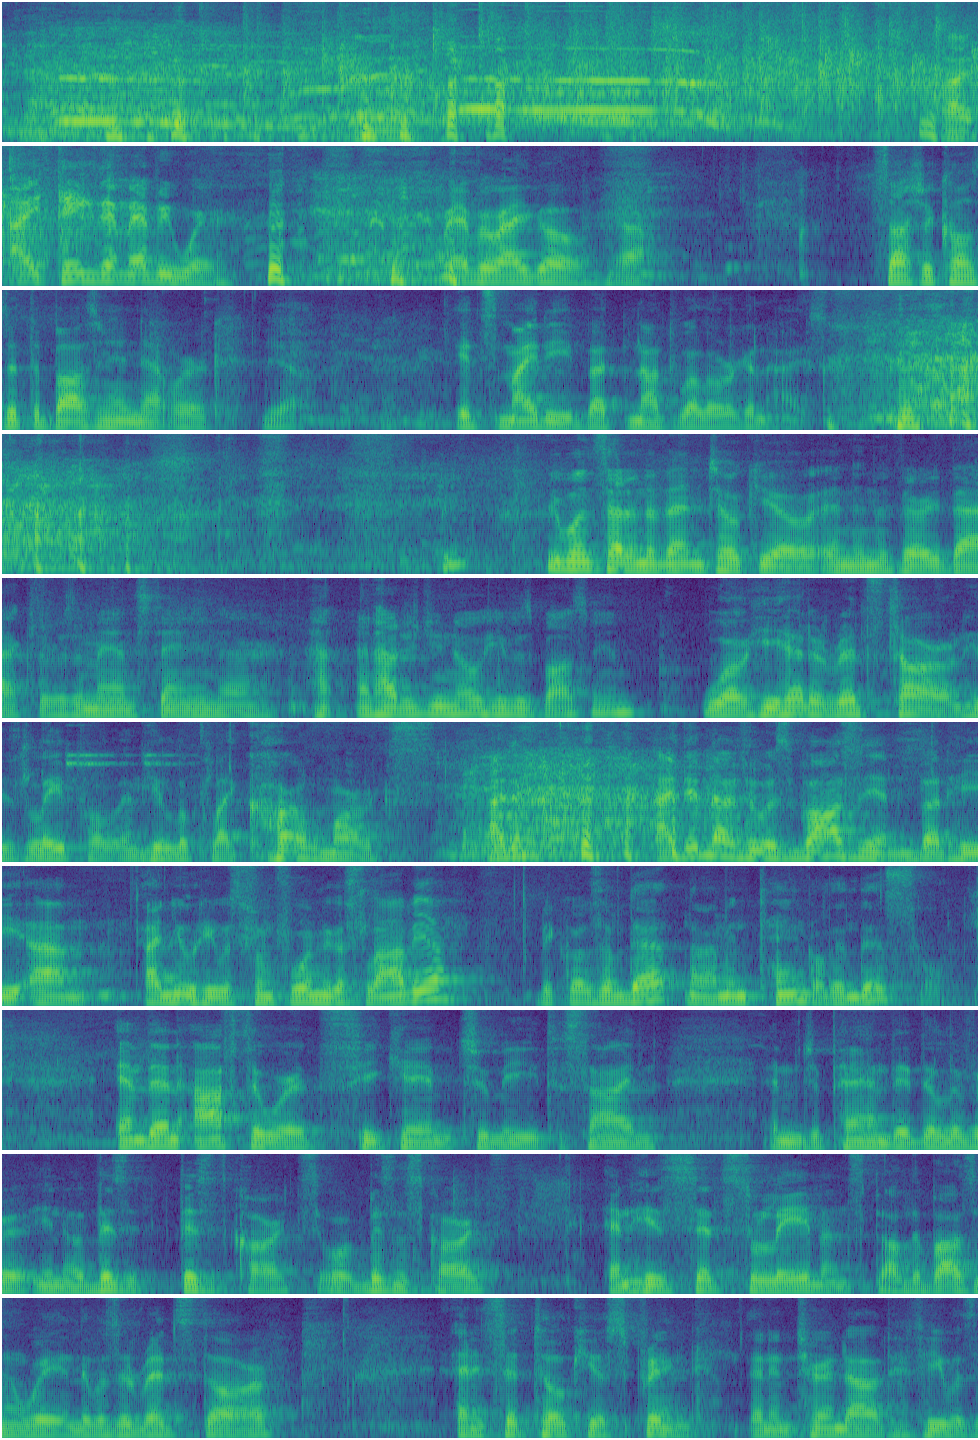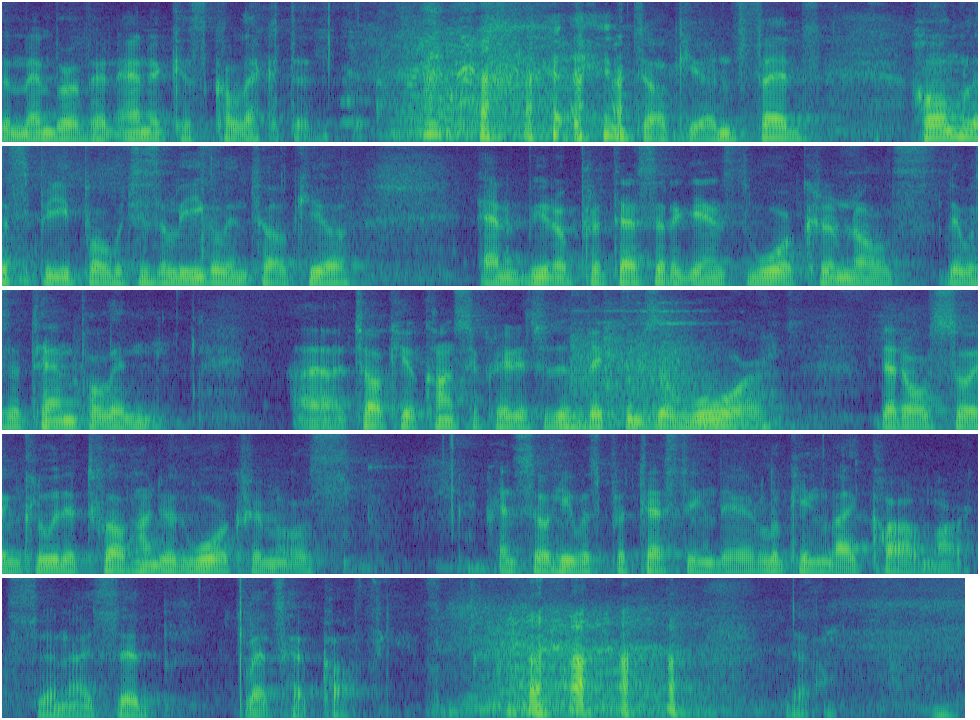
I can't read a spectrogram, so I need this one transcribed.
I, I take them everywhere, wherever I go. Yeah, Sasha calls it the Bosnian Network. yeah. It's mighty, but not well organized. We once had an event in Tokyo, and in the very back there was a man standing there. And how did you know he was Bosnian? Well, he had a red star on his lapel, and he looked like Karl Marx. I didn't, I didn't know if he was Bosnian, but he, um, I knew he was from former Yugoslavia because of that. Now I'm entangled in this. And then afterwards, he came to me to sign. In Japan, they deliver, you know, visit, visit cards or business cards. And he said Suleiman, spelled the Bosnian way, and there was a red star. And it said Tokyo Spring. And it turned out that he was a member of an anarchist collective in Tokyo and fed homeless people, which is illegal in Tokyo, and you know protested against war criminals. There was a temple in uh, Tokyo consecrated to the victims of war that also included 1,200 war criminals. And so he was protesting there, looking like Karl Marx. And I said, "Let's have coffee." yeah.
